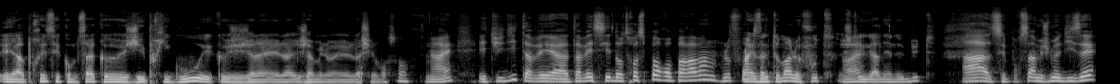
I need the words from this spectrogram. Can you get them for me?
et après, c'est comme ça que j'ai pris goût et que j'ai jamais, jamais lâché le morceau. Ouais. Et tu dis, t'avais, euh, avais essayé d'autres sports auparavant, le foot? Exactement, le foot. J'étais gardien de but. Ah, c'est pour ça. Mais je me disais,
